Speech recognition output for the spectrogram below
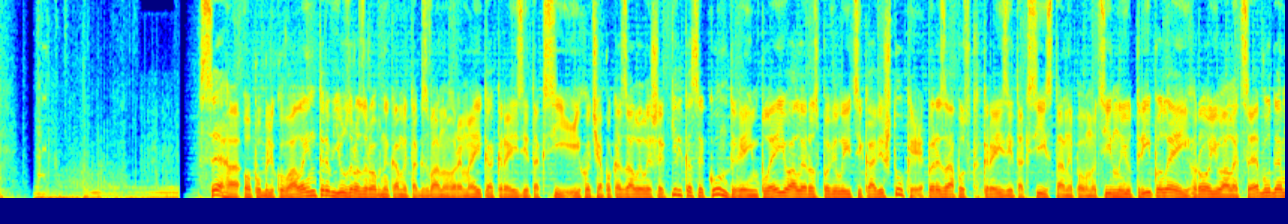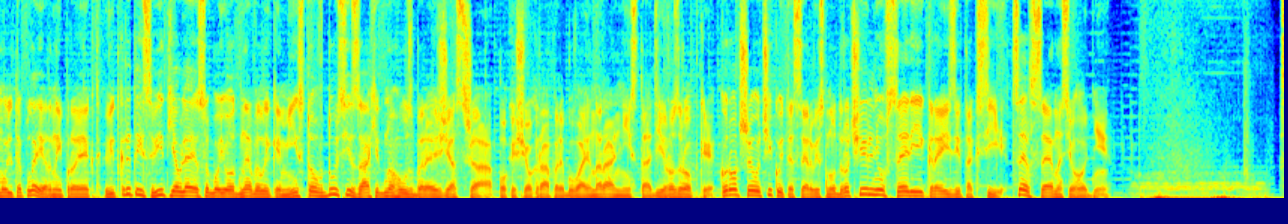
Sega опублікувала інтерв'ю з розробниками так званого ремейка Crazy Taxi. І хоча показали лише кілька секунд геймплею, але розповіли цікаві штуки. Перезапуск Crazy Taxi стане повноцінною aaa грою, але це буде мультиплеєрний проект. Відкритий світ являє собою одне велике місто в дусі західного узбережжя США. Поки що гра перебуває на ранній стадії розробки. Коротше, очікуйте сервісну дрочильню в серії Crazy Taxi. Це все на сьогодні.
